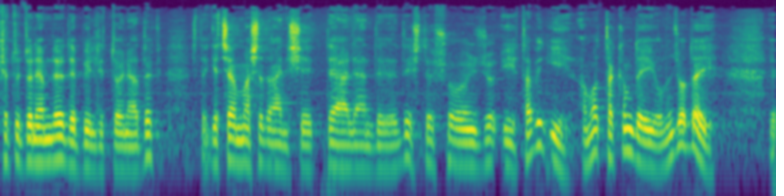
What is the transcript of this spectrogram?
Kötü dönemleri de birlikte oynadık. İşte geçen maçta da aynı şey değerlendirildi. İşte şu oyuncu iyi. Tabii iyi ama takım da iyi olunca o da iyi. Ee,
